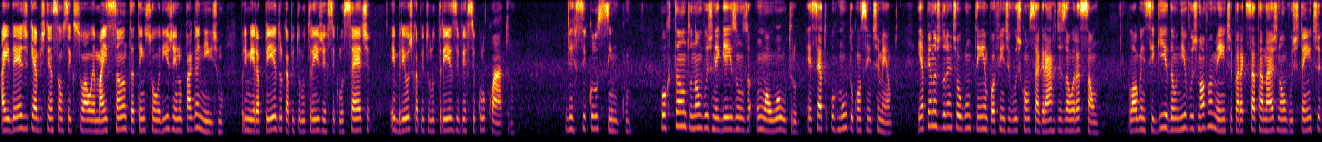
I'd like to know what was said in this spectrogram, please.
A ideia de que a abstenção sexual é mais santa tem sua origem no paganismo. 1 Pedro, capítulo 3, versículo 7, Hebreus, capítulo 13, versículo 4. Versículo 5. Portanto, não vos negueis uns um ao outro, exceto por mútuo consentimento, e apenas durante algum tempo, a fim de vos consagrardes à oração Logo em seguida, uni-vos novamente, para que Satanás não vos tente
